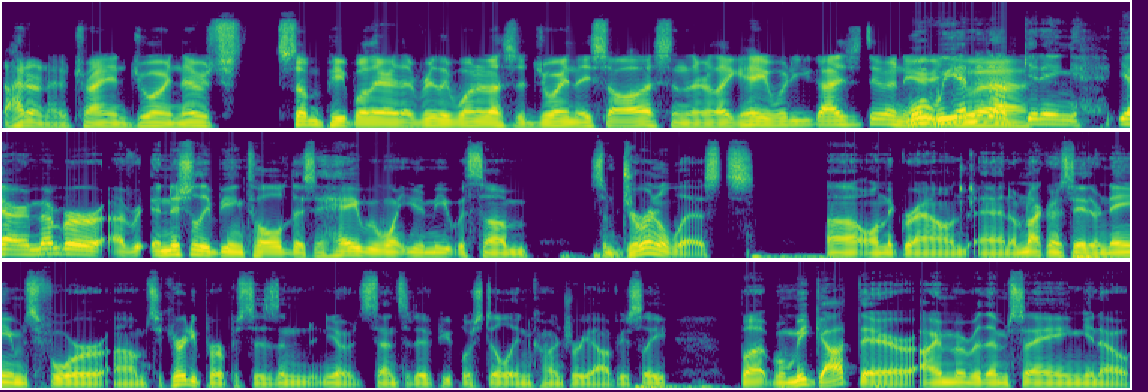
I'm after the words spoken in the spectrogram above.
i don't know try and join. There was some people there that really wanted us to join. They saw us and they're like hey what are you guys doing here? Well we You, ended uh, up getting yeah i remember uh, initially being told they said hey we want you to meet with some some journalists uh, on the ground and i'm not going to say their names for um, security purposes and you know it's sensitive people are still in country obviously but when we got there i remember them saying you know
